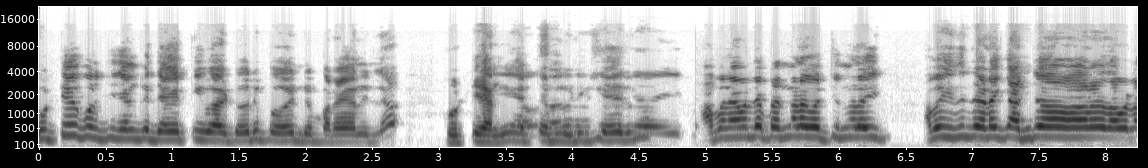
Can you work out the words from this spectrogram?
കുട്ടിയെക്കുറിച്ച് ഞങ്ങൾക്ക് നെഗറ്റീവായിട്ട് ഒരു പോയിന്റും പറയാനില്ല. കുട്ടി അങ്ങേയറ്റം പിടിക്കുകയായിരുന്നു അവൻ അവന്റെ പെങ്ങളെ കൊച്ചുങ്ങളെയും അവൻ ഇതിന്റെ ഇടയ്ക്ക് അഞ്ചോ ആറോ തവണ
